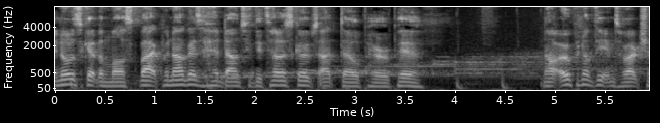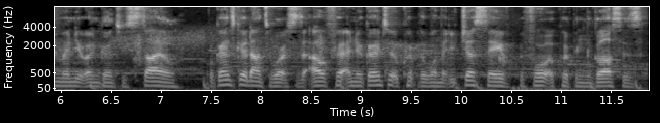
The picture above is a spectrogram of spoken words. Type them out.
In order to get the mask back, we're now going to head down to the telescopes at Del Perro Pier. Now open up the interaction menu and go into style. We're going to go down to where it says outfit and you're going to equip the one that you just saved before equipping the glasses.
